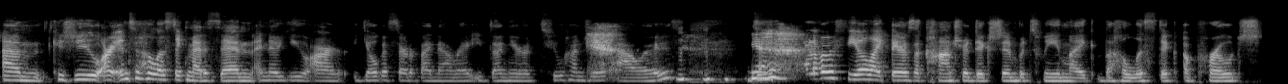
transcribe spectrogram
because um, you are into holistic medicine. I know you are yoga certified now, right? You've done your 200 hours. yeah. Do you ever feel like there's a contradiction between like the holistic approach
